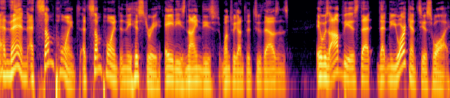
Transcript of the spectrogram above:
And then at some point, at some point in the history, 80s, 90s, once we got into the 2000s, it was obvious that that New York NCSY,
